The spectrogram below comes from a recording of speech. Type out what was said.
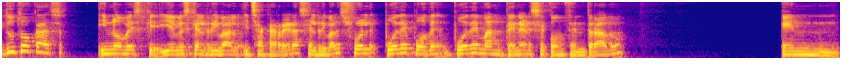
tú tocas y no ves que, y ves que el rival echa carreras, el rival suele, puede, puede mantenerse concentrado en,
